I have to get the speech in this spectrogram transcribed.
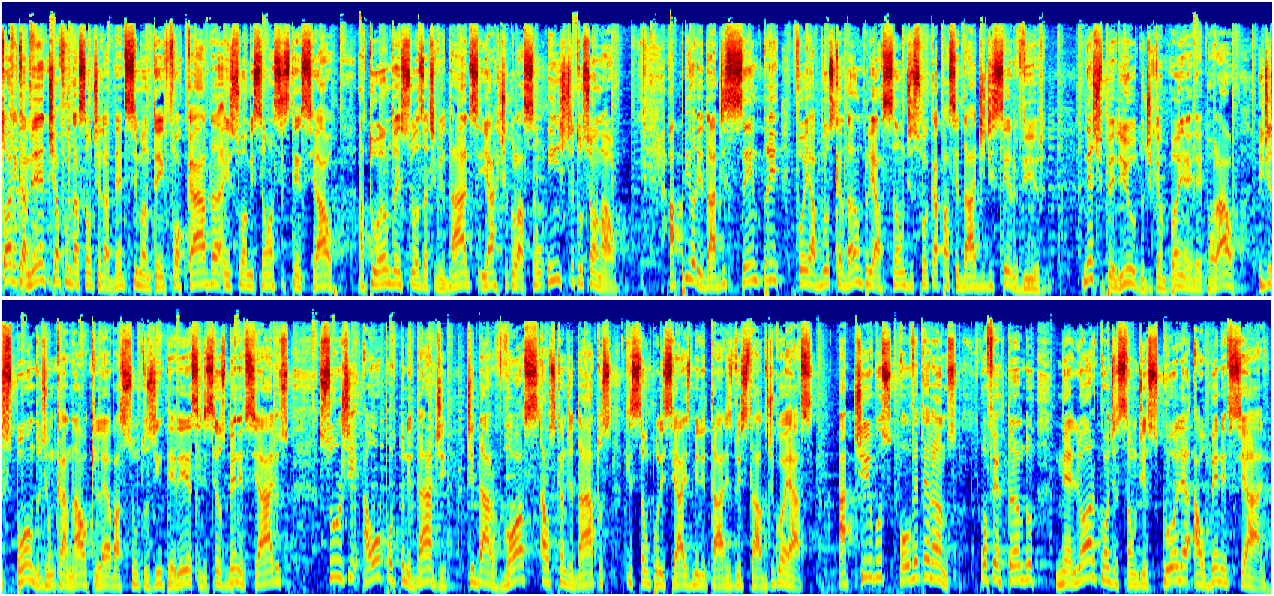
Historicamente, a Fundação Tiradentes se mantém focada em sua missão assistencial, atuando em suas atividades e articulação institucional. A prioridade sempre foi a busca da ampliação de sua capacidade de servir. Neste período de campanha eleitoral e dispondo de um canal que leva assuntos de interesse de seus beneficiários, surge a oportunidade de dar voz aos candidatos que são policiais militares do estado de Goiás, ativos ou veteranos, ofertando melhor condição de escolha ao beneficiário.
